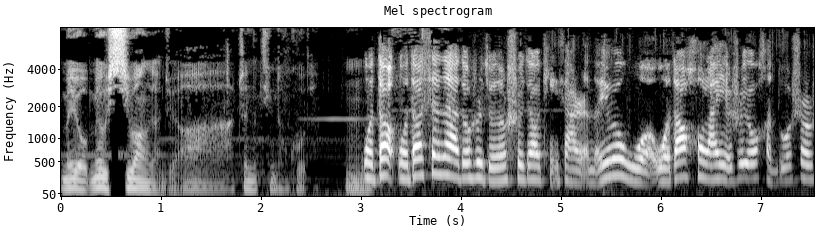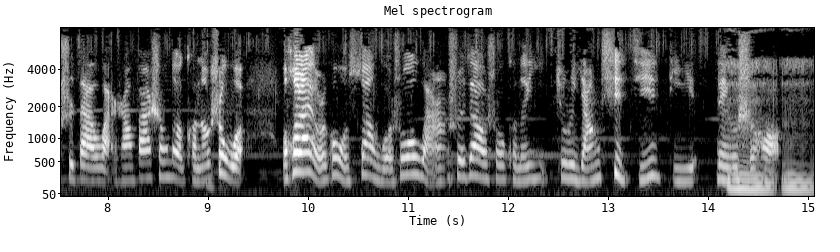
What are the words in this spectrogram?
没有没有希望的感觉啊，真的挺痛苦的。嗯，我到我到现在都是觉得睡觉挺吓人的，因为我我到后来也是有很多事儿是在晚上发生的，可能是我。我后来有人跟我算过，说我晚上睡觉的时候可能就是阳气极低，那个时候，嗯，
